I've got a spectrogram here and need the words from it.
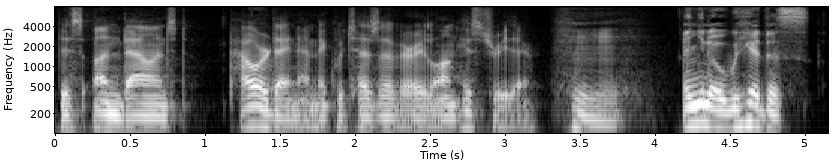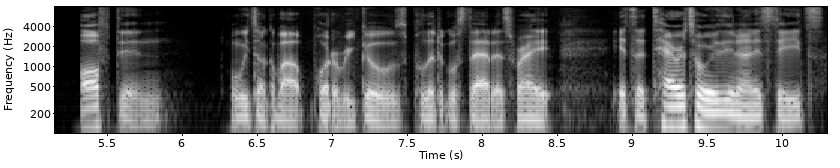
this unbalanced power dynamic, which has a very long history there. Hmm. And, you know, we hear this often when we talk about Puerto Rico's political status, right? It's a territory of the United States.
